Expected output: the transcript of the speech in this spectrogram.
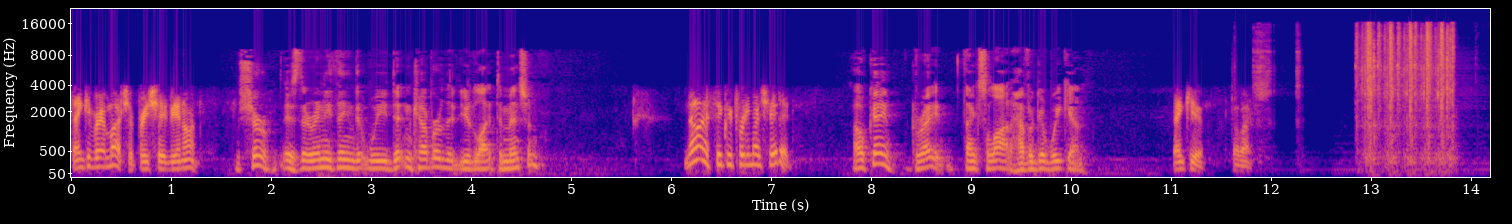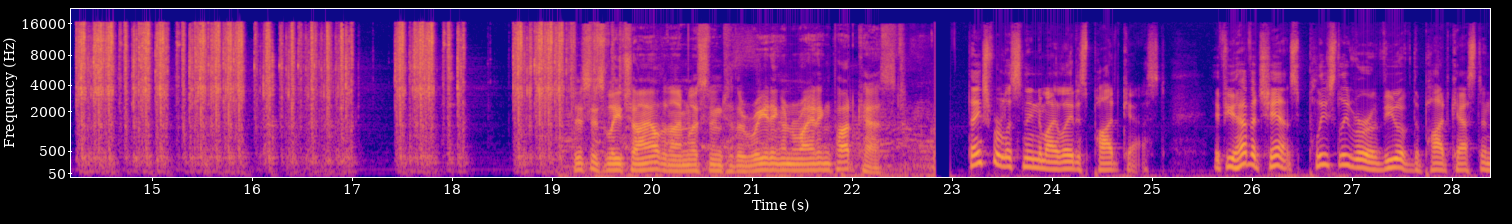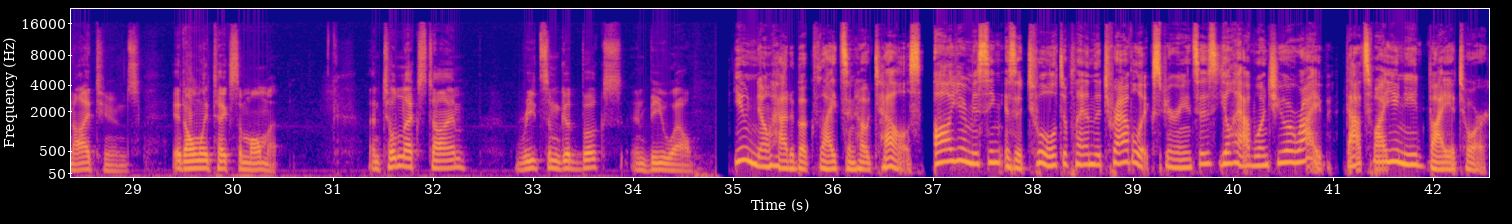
Thank you very much. I appreciate being on. Sure. Is there anything that we didn't cover that you'd like to mention? No, I think we pretty much hit it. Okay, great. Thanks a lot. Have a good weekend. Thank you. Bye bye. This is Lee Child, and I'm listening to the Reading and Writing Podcast. Thanks for listening to my latest podcast. If you have a chance, please leave a review of the podcast in iTunes. It only takes a moment. Until next time, read some good books and be well. You know how to book flights and hotels. All you're missing is a tool to plan the travel experiences you'll have once you arrive. That's why you need Viator.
